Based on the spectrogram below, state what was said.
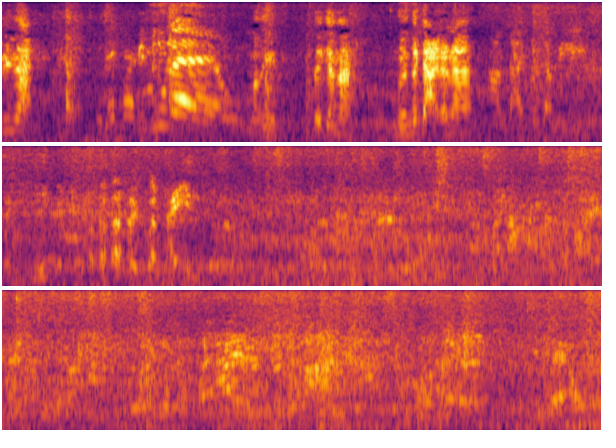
บินไปดูแล้วมาสิแต่ยังไงเงินก็จ่ายแล้วนะเอาใจคนแล้วไม่รีบกวนไทยอินเ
